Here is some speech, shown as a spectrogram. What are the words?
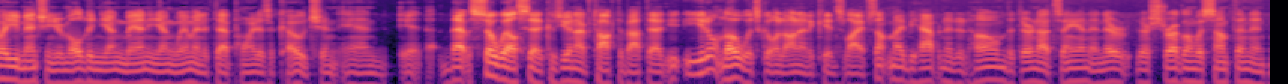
Well, you mentioned you're molding young men and young women at that point as a coach, and and it, that was so well said because you and I've talked about that. You, you don't know what's going on in a kid's life. Something may be happening at home that they're not saying, and they're they're struggling with something, and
